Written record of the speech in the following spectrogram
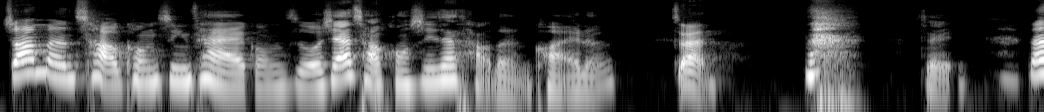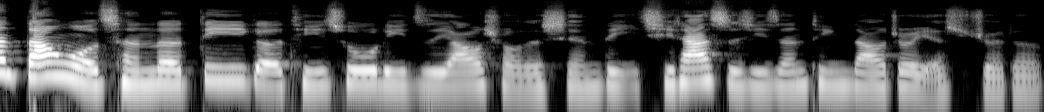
专门炒空心菜的公司。我现在炒空心菜炒的很快乐，赞。对，但当我成了第一个提出离职要求的先例，其他实习生听到就也是觉得，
